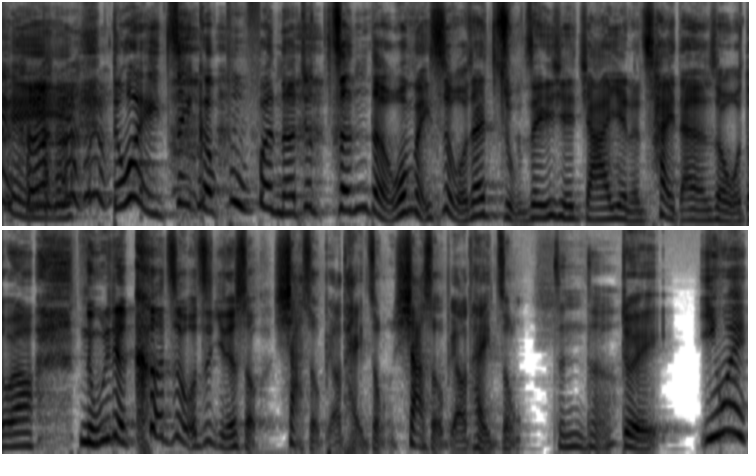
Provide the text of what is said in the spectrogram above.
对，这个部分呢，就真的，我每次我在煮这一些家宴的菜单的时候，我都要努力的克制我自己的手，下手不要太重，下手不要太重，真的。对，因为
